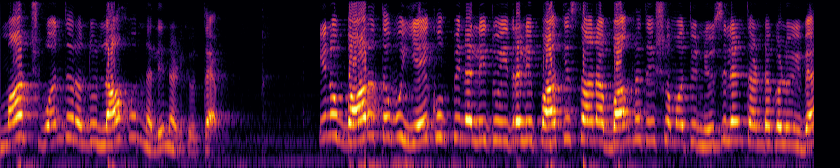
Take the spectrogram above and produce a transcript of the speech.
ಮಾರ್ಚ್ ಒಂದರಂದು ಲಾಹೋರ್ನಲ್ಲಿ ನಡೆಯುತ್ತೆ. ಇನ್ನು ಭಾರತವು ಎ ಗುಂಪಿನಲ್ಲಿದ್ದು, ಇದರಲ್ಲಿ ಪಾಕಿಸ್ತಾನ, ಬಾಂಗ್ಲಾದೇಶ ಮತ್ತು ನ್ಯೂಜಿಲೆಂಡ್ ತಂಡಗಳು ಇವೆ.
